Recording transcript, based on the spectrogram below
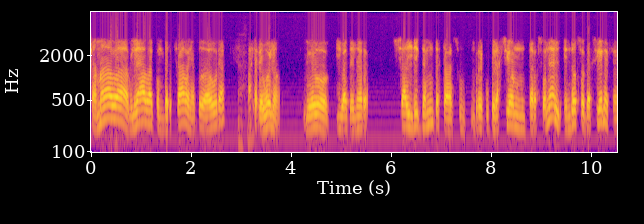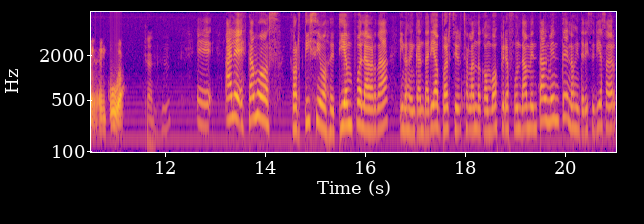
llamaba, hablaba, conversaban a toda hora, Ajá. hasta que bueno, luego iba a tener ya directamente hasta su recuperación personal en dos ocasiones en, en Cuba. Claro. Eh, Ale, estamos cortísimos de tiempo, la verdad, y nos encantaría poder seguir charlando con vos, pero fundamentalmente nos interesaría saber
